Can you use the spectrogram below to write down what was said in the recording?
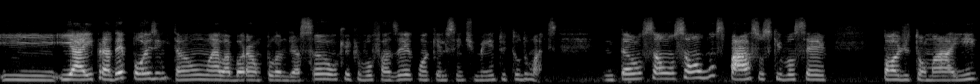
E, e aí, para depois, então, elaborar um plano de ação, o que, que eu vou fazer com aquele sentimento e tudo mais. Então, são, são alguns passos que você pode tomar aí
